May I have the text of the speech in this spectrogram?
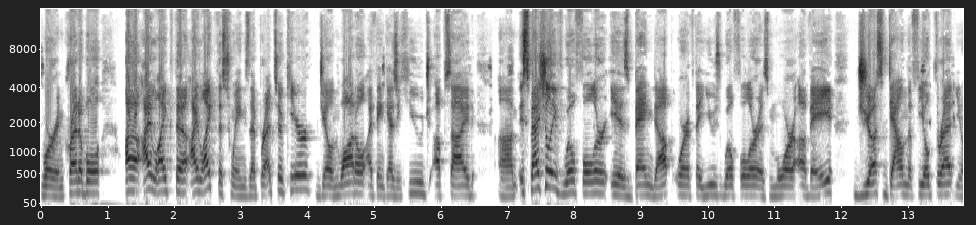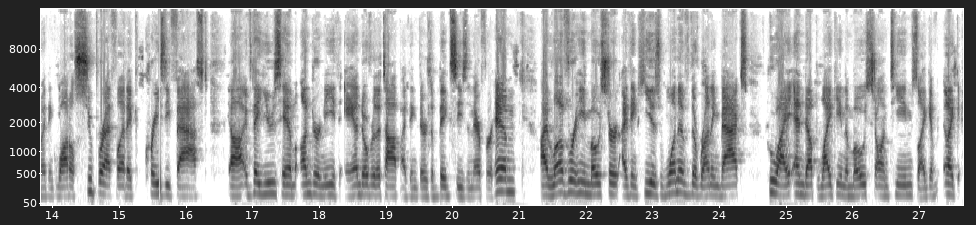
were incredible. Uh, I like the I like the swings that Brett took here. Jaylen Waddle, I think, has a huge upside um, especially if Will Fuller is banged up or if they use Will Fuller as more of a just down the field threat. You know, I think Waddle's super athletic, crazy fast. Uh, if they use him underneath and over the top, I think there's a big season there for him. I love Raheem Mostert. I think he is one of the running backs who I end up liking the most on teams. Like, if, like,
